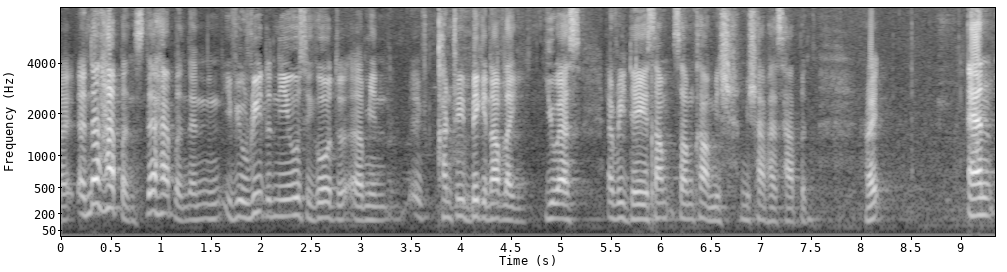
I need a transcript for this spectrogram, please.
Right? And that happens. That happens. And if you read the news, you go to, I mean, if country big enough like US, every day some, some kind of mish- mishap has happened, right? And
